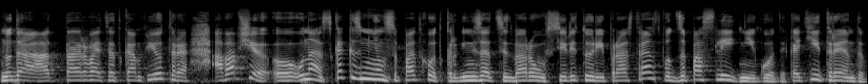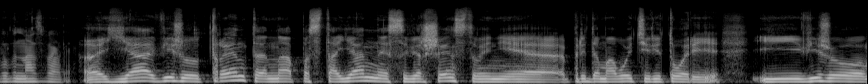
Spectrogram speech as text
Ну да, оторвать от компьютера. А вообще у нас как изменился подход к организации дворовых территорий и пространств вот за последние годы? Какие тренды вы бы назвали? Я вижу тренд на постоянное совершенствование плане придомовой территории. И вижу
